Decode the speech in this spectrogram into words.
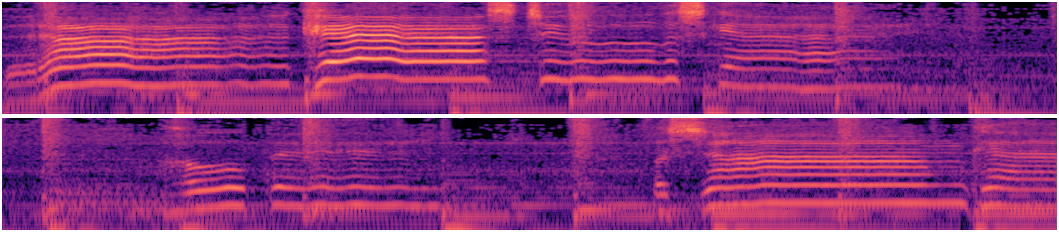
that I cast to the sky, hoping for some kind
